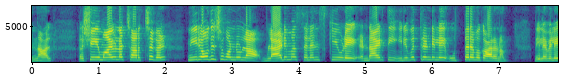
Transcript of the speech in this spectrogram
എന്നാൽ റഷ്യയുമായുള്ള ചർച്ചകൾ നിരോധിച്ചുകൊണ്ടുള്ള വ്ളാഡിമർ സെലൻസ്കിയുടെ രണ്ടായിരത്തി ഇരുപത്തിരണ്ടിലെ ഉത്തരവ് കാരണം. നിലവിലെ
